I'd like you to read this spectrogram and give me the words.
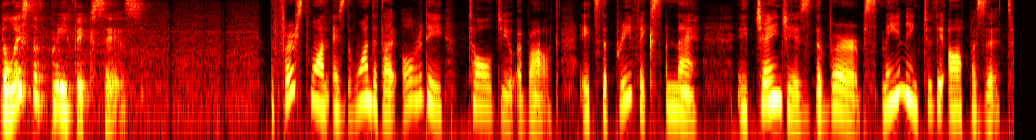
the list of prefixes. The first one is the one that I already told you about. It's the prefix ne. It changes the verb's meaning to the opposite.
